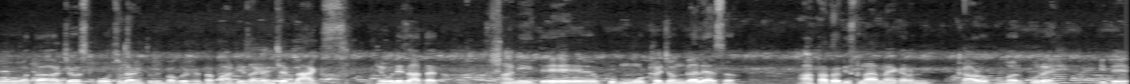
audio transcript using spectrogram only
हो आता जस्ट पोचलो आणि तुम्ही बघू शकता पाठी सगळ्यांचे बॅग्स ठेवले जात आहेत आणि ते खूप मोठं जंगल आहे असं. आता तर दिसणार नाही कारण काळोख भरपूर आहे. इथे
